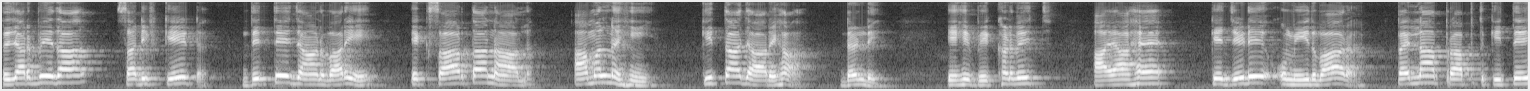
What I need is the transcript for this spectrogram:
ਤਜਰਬੇ ਦਾ ਸਰਟੀਫਿਕੇਟ ਦਿੱਤੇ ਜਾਣ ਬਾਰੇ ਇਕਸਾਰਤਾ ਨਾਲ ਅਮਲ ਨਹੀਂ ਕੀਤਾ ਜਾ ਰਿਹਾ। ਡੰਡੇ, ਇਹ ਵੇਖਣ ਵਿੱਚ ਆਇਆ ਹੈ ਕਿ ਜਿਹੜੇ ਉਮੀਦਵਾਰ ਪਹਿਲਾਂ ਪ੍ਰਾਪਤ ਕੀਤੇ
